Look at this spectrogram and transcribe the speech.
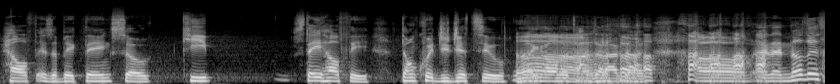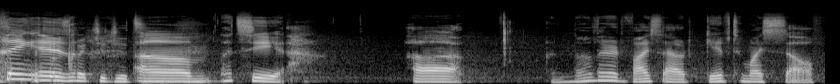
health is a big thing. So keep, stay healthy. Don't quit jujitsu like all the times that I've done. Um, and another thing is, um, let's see. Uh, another advice I would give to myself.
